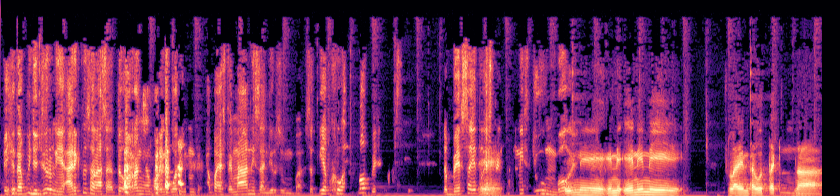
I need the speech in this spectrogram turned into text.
Iya tapi jujur nih, Arik tuh salah satu orang yang paling kuat apa es teh manis anjir sumpah. Setiap kuat kopi pasti the best itu es teh Iya. manis jumbo. ini ini ini nih selain tahu tek Hmm. nah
